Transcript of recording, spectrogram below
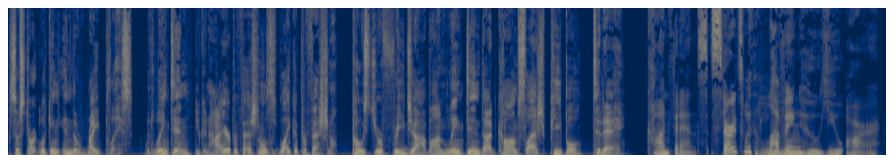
So start looking in the right place. With LinkedIn, you can hire professionals like a professional. Post your free job on linkedin.com slash people today. Confidence starts with loving who you are.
